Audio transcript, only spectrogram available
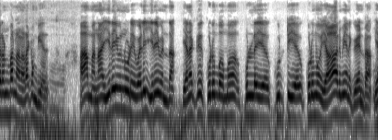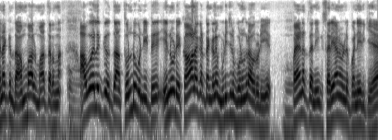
பிறன்பா நான் நடக்க முடியாது. ஆமாம் நான் இறைவனுடைய வழி இறைவன் தான் எனக்கு குடும்பமோ பிள்ளையோ குட்டியோ குடும்பம் யாருமே எனக்கு வேண்டாம். எனக்கு இந்த அம்பாள் மாத்திரம் தான் அவளுக்கு தான் தொண்டு பண்ணிட்டு என்னுடைய காலகட்டங்களை முடிச்சுட்டு போகணுங்கிற அவருடைய பயணத்தை நீங்கள் சரியான வழியில் பண்ணியிருக்கீங்க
